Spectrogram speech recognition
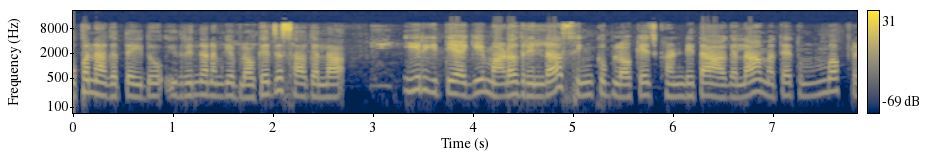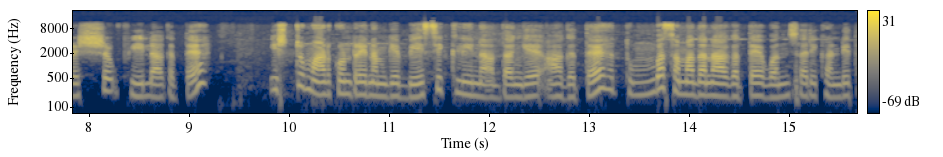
ಓಪನ್ ಆಗುತ್ತೆ ಇದು. ಇದರಿಂದ ನಮಗೆ ಬ್ಲಾಕೇಜಸ್ ಆಗಲ್ಲ. ಈ ರೀತಿಯಾಗಿ ಮಾಡೋದ್ರಿಂದ ಸಿಂಕ್ ಬ್ಲಾಕೇಜ್ ಖಂಡಿತ ಆಗಲ್ಲ. ಮತ್ತು ತುಂಬ ಫ್ರೆಶ್ ಫೀಲ್ ಆಗುತ್ತೆ. ಇಷ್ಟು ಮಾಡಿಕೊಂಡ್ರೆ ನಮಗೆ ಬೇಸಿಕ್ ಕ್ಲೀನ್ ಆದಂಗೆ ಆಗುತ್ತೆ. ತುಂಬ ಸಮಾಧಾನ ಆಗುತ್ತೆ. ಒಂದು ಸರಿ ಖಂಡಿತ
